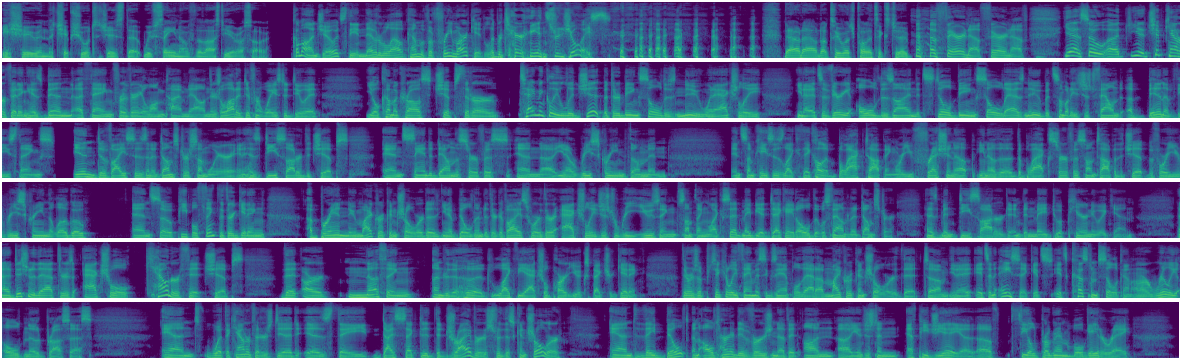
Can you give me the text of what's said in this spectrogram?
issue and the chip shortages that we've seen over the last year or so. Come on, Joe. It's the inevitable outcome of a free market. Libertarians rejoice. now, now, not too much politics, Joe. fair enough. Fair enough. Yeah. So, uh, you know, chip counterfeiting has been a thing for a very long time now, and there's a lot of different ways to do it. You'll come across chips that are technically legit, but they're being sold as new when actually you know, it's a very old design that's still being sold as new, but somebody's just found a bin of these things in devices in a dumpster somewhere and has desoldered the chips and sanded down the surface and, uh, you know, rescreened them and, in some cases, like they call it black topping, where you freshen up, you know, the the black surface on top of the chip before you rescreen the logo. And so people think that they're getting a brand new microcontroller to you know build into their device where they're actually just reusing something like I said maybe a decade old that was found in a dumpster and has been desoldered and been made to appear new again. Now, in addition to that, there's actual counterfeit chips that are nothing under the hood like the actual part you expect you're getting. There was a particularly famous example of that a microcontroller that um, you know it's an ASIC, it's it's custom silicon on a really old node process and what the counterfeiters did is they dissected the drivers for this controller and they built an alternative version of it on, uh, you know, just an FPGA, a, a field programmable gate array.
